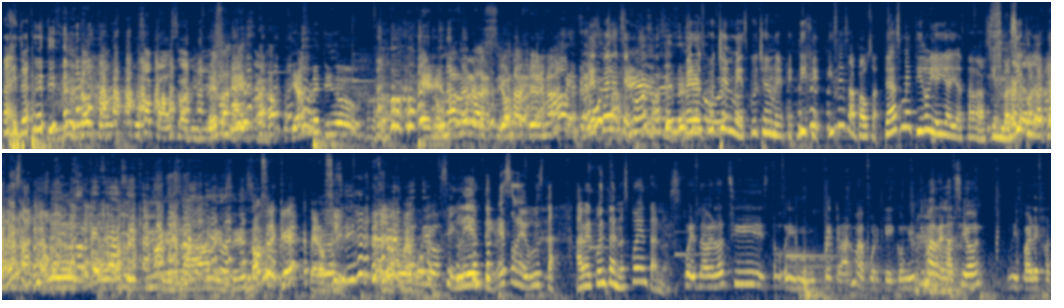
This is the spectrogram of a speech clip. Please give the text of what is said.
Ay, te has metido. Esa pausa, Vivi. Esa pausa. ¿Te has metido En una relación ajena. Espérense, pero escúchenme, escúchenme. Eh, Dije, hice esa pausa. Te has metido y ella ya estaba haciendo así con la cabeza, ¿no? Sí, sé qué, pero sí. Sí. Excelente, eso me gusta. A ver, cuéntanos, cuéntanos. Pues la verdad sí estuvo, y fue karma, porque con mi última relación mi pareja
